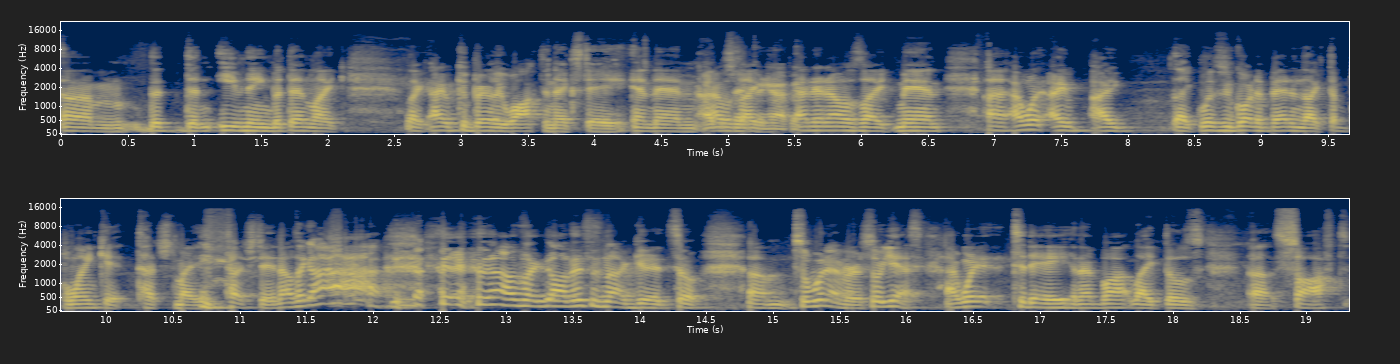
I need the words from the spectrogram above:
um, the the evening, but then like. Like I could barely walk the next day, and then I the was like, and then I was like, man, uh, I went, I, I like was going to bed, and like the blanket touched my touched it, and I was like, ah, I was like, oh, this is not good. So, um, so whatever. So yes, I went today, and I bought like those uh, soft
